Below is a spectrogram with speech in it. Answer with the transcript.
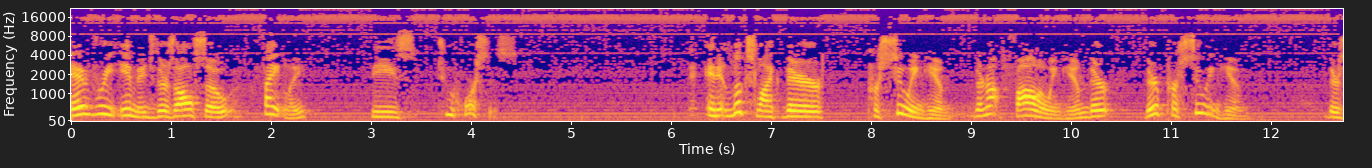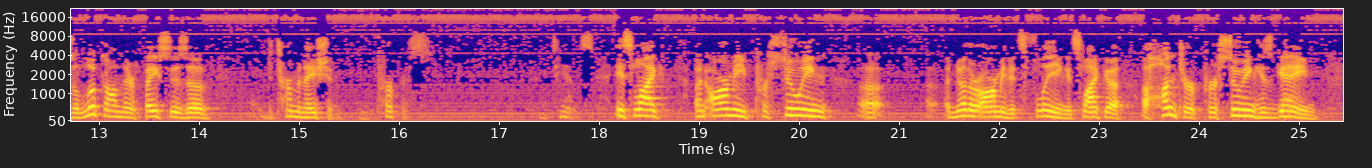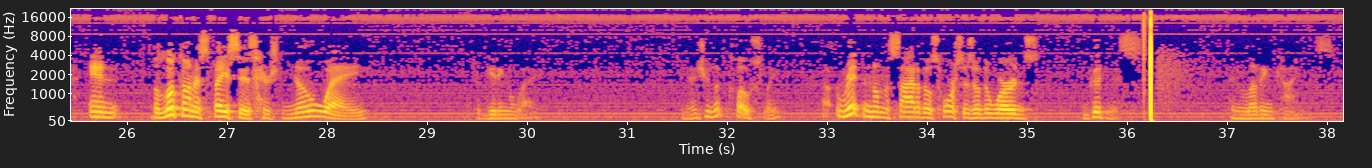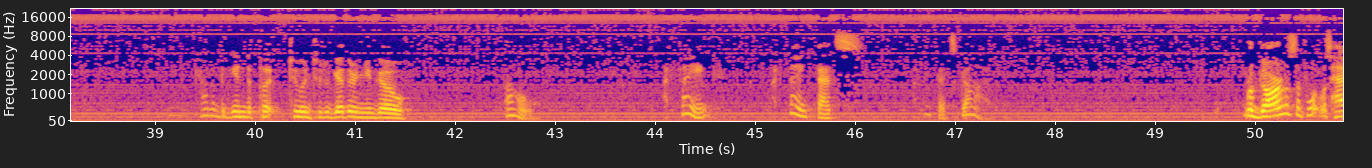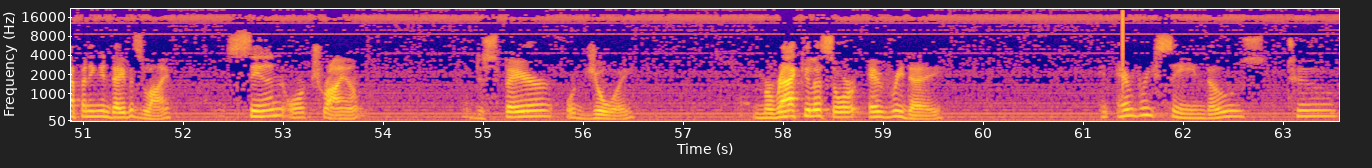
every image, there's also, faintly, these two horses. And it looks like they're pursuing him. They're not following him, they're, they're pursuing him. There's a look on their faces of determination and purpose, intense. It's like an army pursuing uh, another army that's fleeing. It's like a, a hunter pursuing his game. And the look on his face is there's no way of getting away. And as you look closely, uh, written on the side of those horses are the words goodness and loving kindness. Kind of begin to put two and two together and you go, oh, I think, I think that's, I think that's God. Regardless of what was happening in David's life, sin or triumph, despair or joy, miraculous or everyday, in every scene, those two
